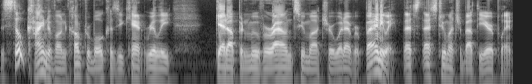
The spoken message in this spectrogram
it's still kind of uncomfortable because you can't really get up and move around too much or whatever. But anyway, that's that's too much about the airplane.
